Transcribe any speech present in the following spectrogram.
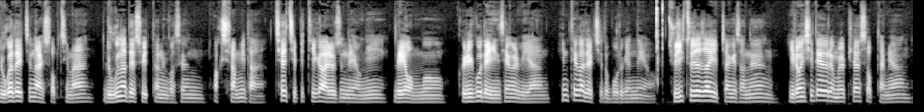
누가 될지는 알 수 없지만 누구나 될 수 있다는 것은 확실합니다. 챗 GPT가 알려준 내용이 내 업무 그리고 내 인생을 위한 힌트가 될지도 모르겠네요. 주식 투자자의 입장에서는 이런 시대 흐름을 피할 수 없다면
